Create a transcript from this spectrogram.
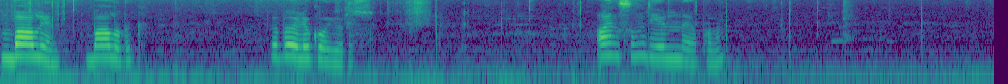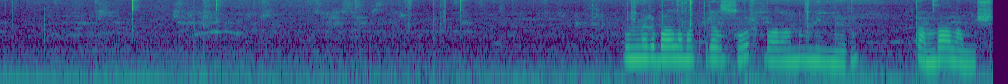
bağlayın. Bağladık. Ve böyle koyuyoruz. Aynısını diğerini de yapalım. Bunları bağlamak biraz zor. Bağlandı mı bilmiyorum. Tam bağlanmış.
